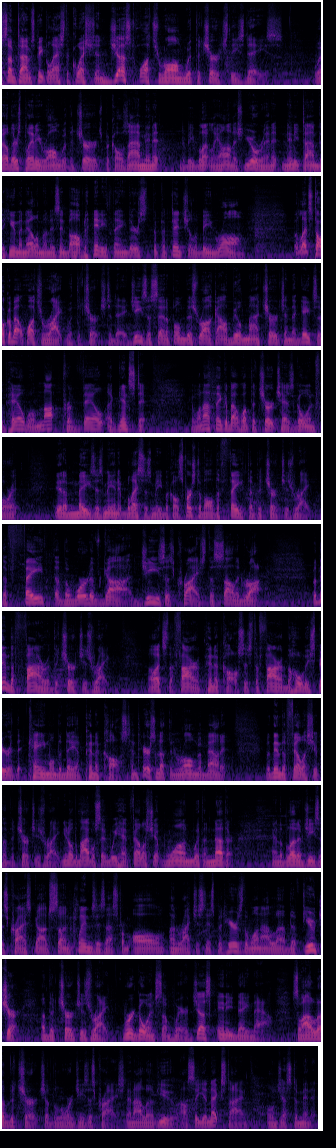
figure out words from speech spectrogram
sometimes people ask the question just what's wrong with the church these days? Well, there's plenty wrong with the church because I'm in it. To be bluntly honest, you're in it. And anytime the human element is involved in anything, there's the potential of being wrong. But let's talk about what's right with the church today. Jesus said, Upon this rock I'll build my church, and the gates of hell will not prevail against it. And when I think about what the church has going for it, it amazes me and it blesses me because, first of all, the faith of the church is right. The faith of the Word of God, Jesus Christ, the solid rock. But then the fire of the church is right. Oh, it's the fire of Pentecost. It's the fire of the Holy Spirit that came on the day of Pentecost, and there's nothing wrong about it. But then the fellowship of the church is right. You know, the Bible said we have fellowship one with another and the blood of Jesus Christ, God's Son, cleanses us from all unrighteousness. But here's the one I love the future of the church is right. We're going somewhere just any day now. So I love the church of the Lord Jesus Christ, and I love you. I'll see you next time on Just a Minute.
